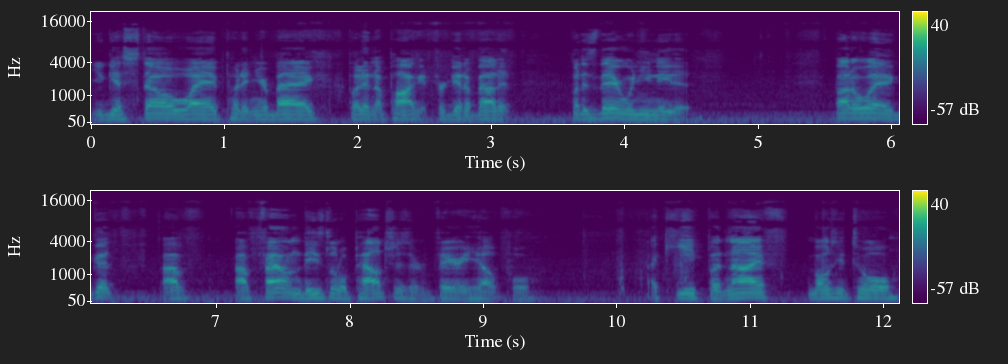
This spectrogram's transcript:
you get stow away, put in your bag, put in a pocket, forget about it. But it's there when you need it. By the way, a good I've I've found these little pouches are very helpful. I keep a knife, multi-tool,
